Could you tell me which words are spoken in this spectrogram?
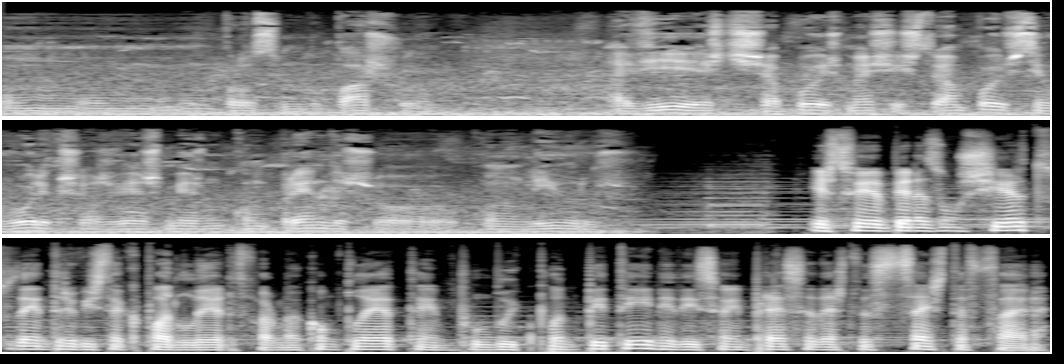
um, um, um, próximo do Páscoa. Havia estes apoios, mas isto são apoios simbólicos, às vezes mesmo com prendas ou com livros. Este foi apenas um excerto da entrevista que pode ler de forma completa em público.pt na edição impressa desta sexta-feira.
